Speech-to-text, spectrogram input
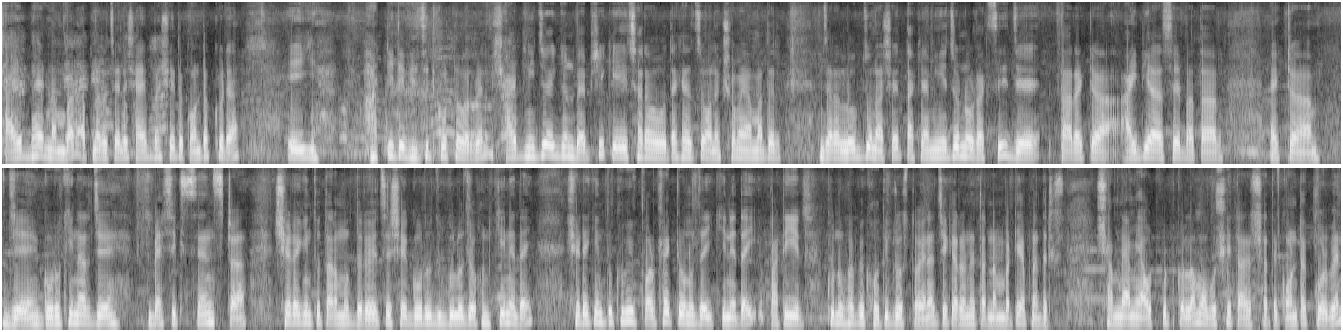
সাহেব ভাইয়ের নাম্বার। আপনারা চাইলে সাহেব ভাইয়ের সাথে কন্ট্যাক্ট করে এই হাটটিতে ভিজিট করতে পারবেন। সাহেব নিজেও একজন ব্যবসায়িক এছাড়াও দেখা যাচ্ছে অনেক সময় আমাদের যারা লোকজন আসে, তাকে আমি এজন্য রাখছি যে তার একটা আইডিয়া আছে বা তার একটা যে গরু কেনার যে বেসিক সেন্সটা সেটা কিন্তু তার মধ্যে রয়েছে। সে গরুগুলো যখন কিনে দেয়, সেটা কিন্তু খুবই পারফেক্ট অনুযায়ী কিনে দেয়। পার্টির কোনোভাবে ক্ষতিগ্রস্ত হয় না, যে কারণে তার নাম্বারটি আপনাদের সামনে আমি আউটপুট করলাম। অবশ্যই তার সাথে কন্ট্যাক্ট করবেন।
